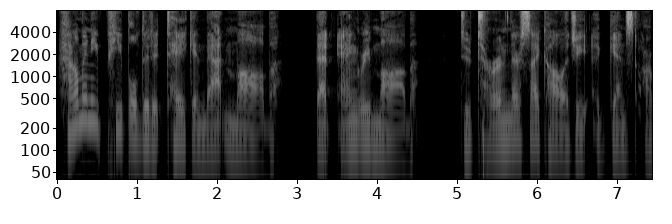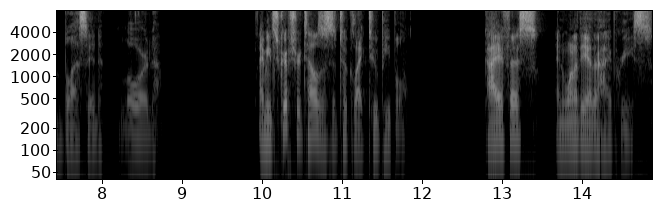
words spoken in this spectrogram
How many people did it take in that mob, that angry mob, to turn their psychology against our blessed Lord? I mean, scripture tells us it took like two people Caiaphas and one of the other high priests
